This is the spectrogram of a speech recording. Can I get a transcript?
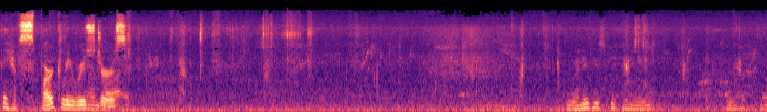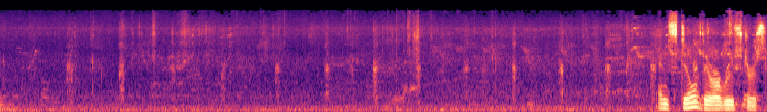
They have sparkly roosters. Do any of you speak English? And still there are roosters.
